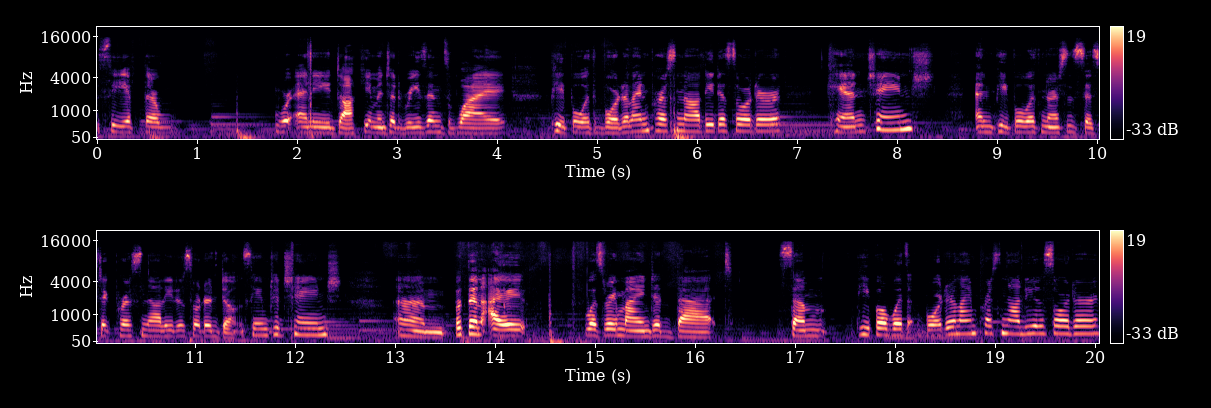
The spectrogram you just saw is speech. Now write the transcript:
see if there were any documented reasons why people with borderline personality disorder can change and people with narcissistic personality disorder don't seem to change. Um, but then I was reminded that some people with borderline personality disorder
